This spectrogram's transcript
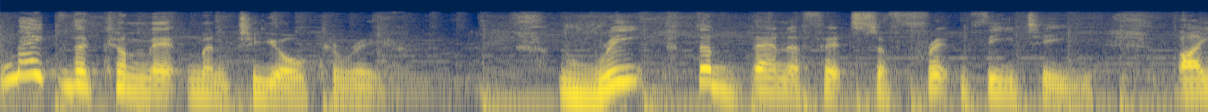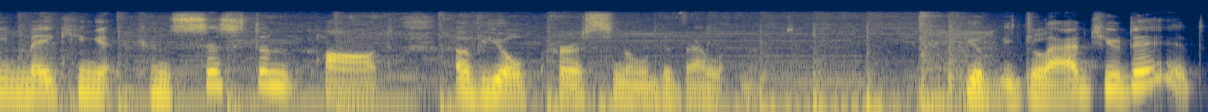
Make the commitment to your career. reap the benefits of Fripp VT by making it a consistent part of your personal development. You'll be glad you did.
